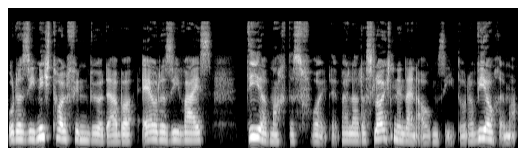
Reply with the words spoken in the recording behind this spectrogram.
oder sie nicht toll finden würde, aber er oder sie weiß, dir macht es Freude, weil er das Leuchten in deinen Augen sieht oder wie auch immer.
